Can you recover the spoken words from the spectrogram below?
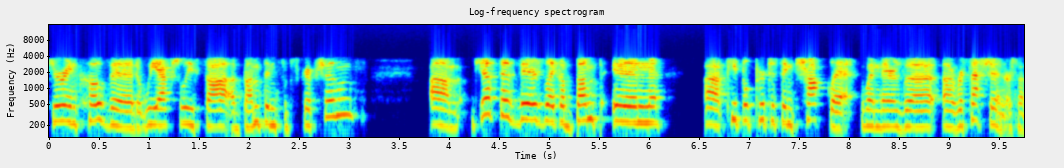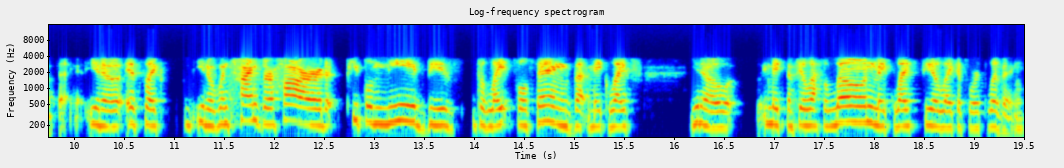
during COVID, we actually saw a bump in subscriptions. Um, just as there's like a bump in uh, people purchasing chocolate when there's a, a, recession or something. You know, it's like, you know, when times are hard, people need these delightful things that make life, you know, make them feel less alone, make life feel like it's worth living.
